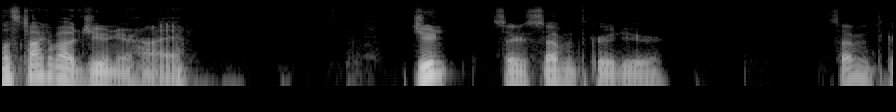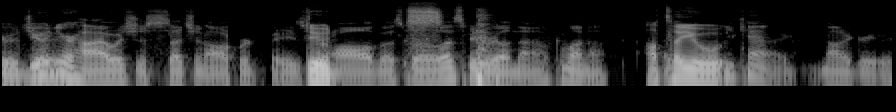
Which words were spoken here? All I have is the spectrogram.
let's talk about junior high. Jun So seventh grade year. Seventh grade. Junior day. high was just such an awkward phase Dude, for all of us, bro. Let's be real now. Come on now. I'll Like, tell you. You can't not agree with me.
